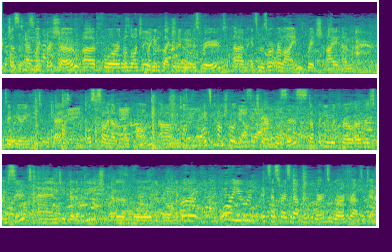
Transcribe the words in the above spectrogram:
I've just had my first show uh, for the launch of my new collection, Nude is Rude. Um, it's a Resort Reline, which I am debuting into Phuket, also selling out of Hong Kong. Um, it's comfortable, easy to wear pieces, stuff that you would throw over a swimsuit, and you'd go to the beach, you'd go to the pool, you'd go on the boat, or you would accessorize it up and you wear it to work or out to dinner.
